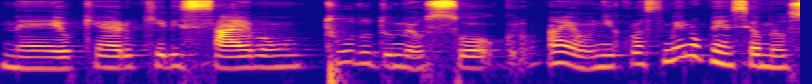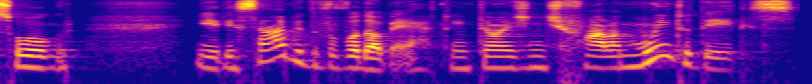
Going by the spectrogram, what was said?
Né? Eu quero que eles saibam tudo do meu sogro. Ah, é, o Nicolas também não conheceu meu sogro. E ele sabe do vovô Alberto. Então a gente fala muito deles.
